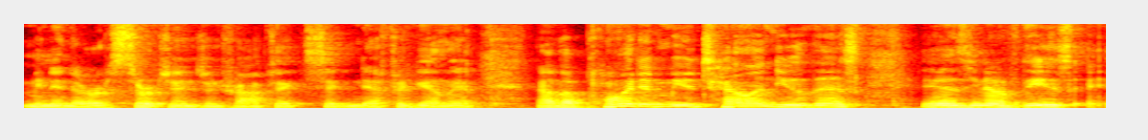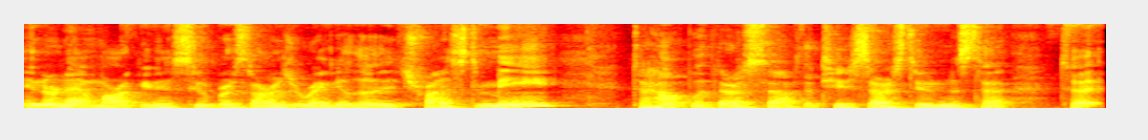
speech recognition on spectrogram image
meaning their search engine traffic significantly. Now, the point of me telling you this is, you know, if these internet marketing superstars regularly trust me, to help with their stuff, to teach their students to, to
